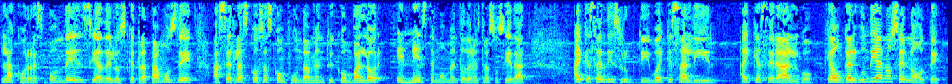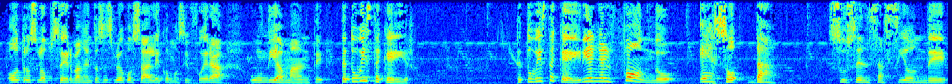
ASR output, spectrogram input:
la correspondencia de los que tratamos de hacer las cosas con fundamento y con valor en este momento de nuestra sociedad. Hay que ser disruptivo, hay que salir, hay que hacer algo que aunque algún día no se note, otros lo observan, entonces luego sale como si fuera un diamante. Te tuviste que ir. Te tuviste que ir y en el fondo eso da su sensación de,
